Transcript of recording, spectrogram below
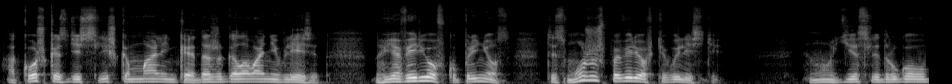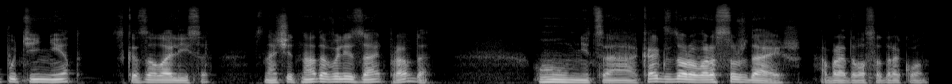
Окошко здесь слишком маленькое, даже голова не влезет. Но я веревку принес. Ты сможешь по веревке вылезти? — Ну, если другого пути нет, — сказала Алиса. — Значит, надо вылезать, правда? — Умница! Как здорово рассуждаешь! — обрадовался дракон.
